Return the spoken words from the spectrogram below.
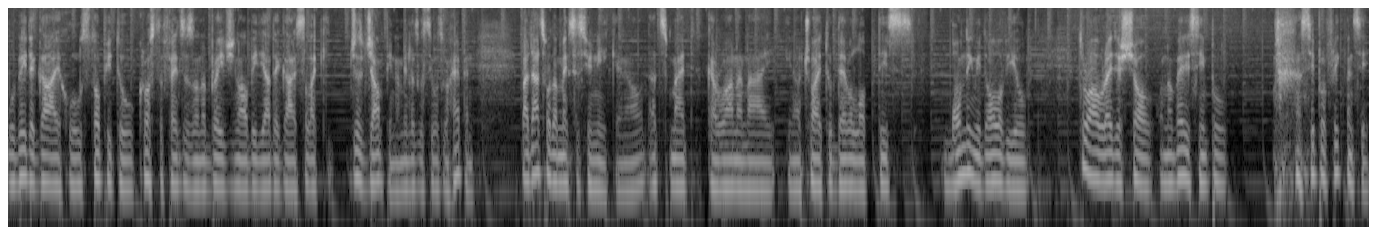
will be the guy who will stop you to cross the fences on a bridge, and I'll be the other guy. So like, just jump in. I mean, let's go see what's gonna happen. But that's what makes us unique, you know. That's Matt Caruana and I, you know, try to develop this bonding with all of you through our radio show on a very simple, simple frequency.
